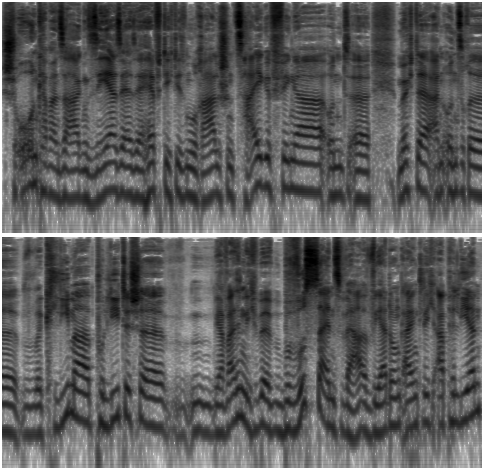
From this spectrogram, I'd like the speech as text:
schon, kann man sagen, sehr, sehr, sehr heftig diesen moralischen Zeigefinger und äh, möchte an unsere klimapolitische, ja weiß ich nicht, Bewusstseinswerdung eigentlich appellieren.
